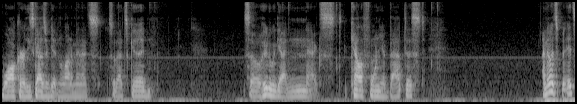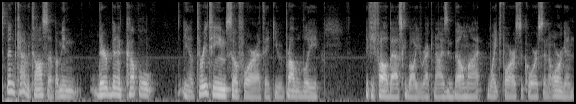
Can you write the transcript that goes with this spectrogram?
Walker, these guys are getting a lot of minutes, so that's good. So who do we got next? California Baptist. I know it's it's been kind of a toss up. I mean, there have been a couple, you know, three teams so far. I think you would probably, if you follow basketball, you recognize in Belmont, Wake Forest, of course, and Oregon.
